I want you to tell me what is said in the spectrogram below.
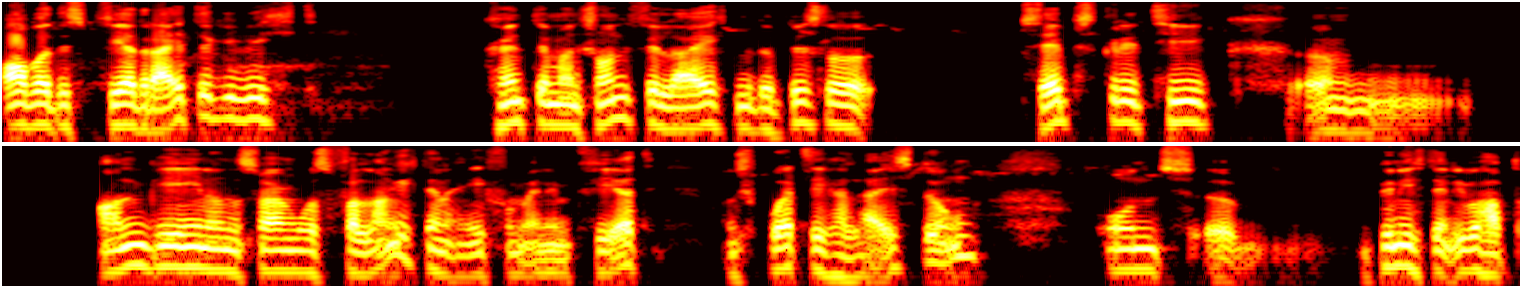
aber das Pferd-Reitergewicht könnte man schon vielleicht mit ein bisschen Selbstkritik ähm, angehen und sagen, was verlange ich denn eigentlich von meinem Pferd an sportlicher Leistung und äh, bin ich denn überhaupt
